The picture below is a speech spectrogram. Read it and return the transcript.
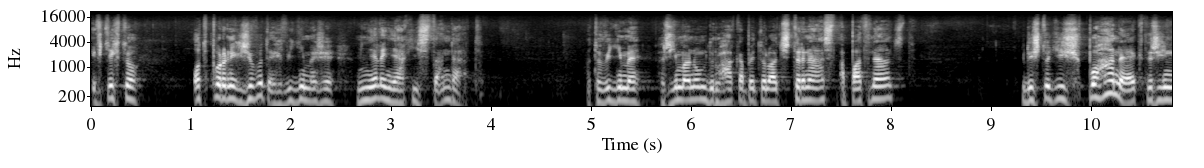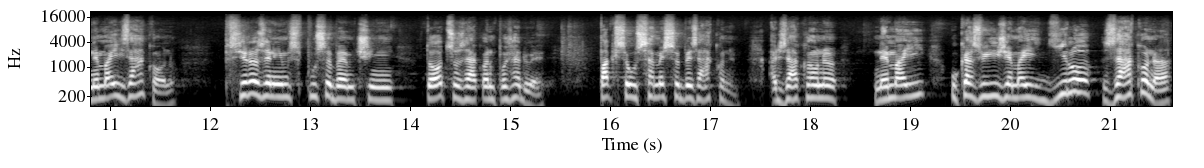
i v těchto odporných životech vidíme, že měli nějaký standard. A to vidíme Římanům 2. kapitola 14 a 15. Když totiž pohané, kteří nemají zákon, přirozeným způsobem činí to, co zákon požaduje, pak jsou sami sobě zákonem. Ať zákon nemají, ukazují, že mají dílo zákona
